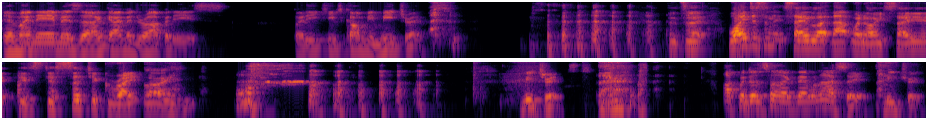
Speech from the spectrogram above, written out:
Yeah, my name is uh, Guy Madropides, but he keeps calling me Mitre. it's a, why doesn't it sound like that when I say it? It's just such a great line. Mitre. Ahmed doesn't sound like that when I say it. Mitre.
